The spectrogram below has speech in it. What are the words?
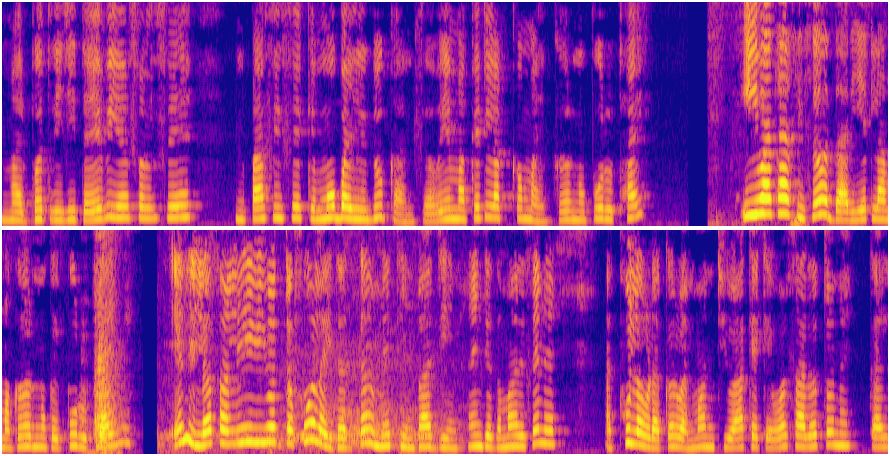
મારી ભત્રીજી તો એવી અસલ છે પાછી છે કે મોબાઈલની દુકાન છે. હવે એમાં કેટલાક કમાય ઘરનું પૂરું થાય? ઈ વાત છે તારી એટલામાં ઘરનું કઈ પૂરું થાય નહીં. એની લસણ લીલી હોત તો ફોલાઈ જાત, કા મેથી ભાજી ને હાંજે તો મારે છે ને, આ ફૂલવડા કરવાનું મન થયું. આ કે કે વરસાદ હતો ને, કાલ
